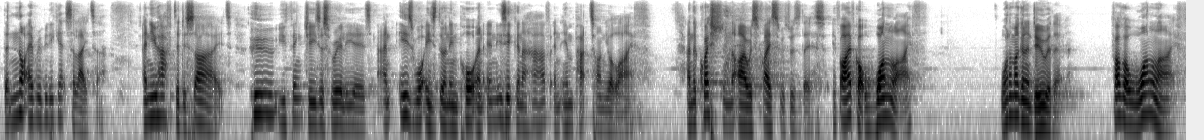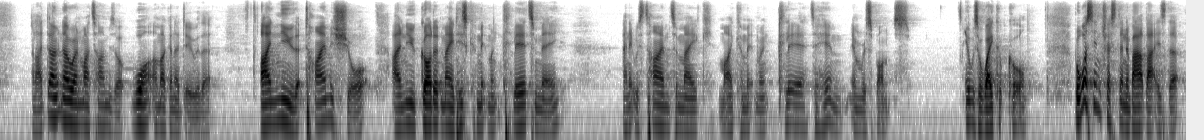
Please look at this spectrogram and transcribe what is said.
That not everybody gets a later. And you have to decide who you think Jesus really is and is what he's done important and is it going to have an impact on your life? And the question that I was faced with was this if I've got one life, what am I going to do with it? If I've got one life and I don't know when my time is up, what am I going to do with it? I knew that time is short. I knew God had made his commitment clear to me, and it was time to make my commitment clear to him in response. It was a wake up call. But what's interesting about that is that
